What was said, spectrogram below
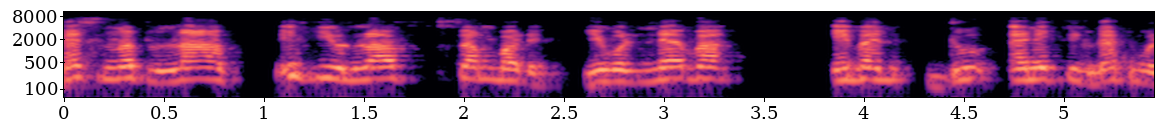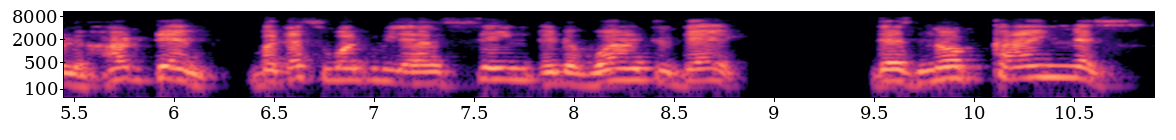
That's not love. If you love somebody, you will never even do anything that will hurt them. But that's what we are seeing in the world today. There's no kindness.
